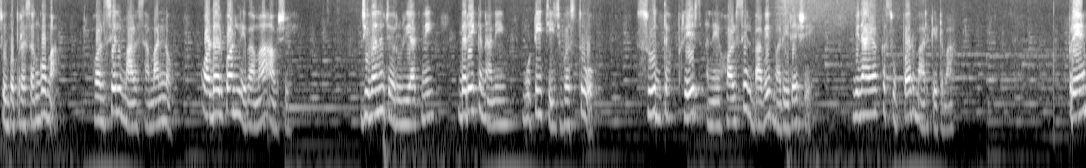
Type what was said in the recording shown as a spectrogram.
શુભ પ્રસંગોમાં હોલસેલ માલ સામાનનો ઓર્ડર પણ લેવામાં આવશે. જીવન જરૂરિયાતની દરેક નાની મોટી ચીજવસ્તુઓ શુદ્ધ, ફ્રેશ અને હોલસેલ ભાવે મળી રહેશે. વિનાયક સુપર માર્કેટમાં. પ્રેમ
